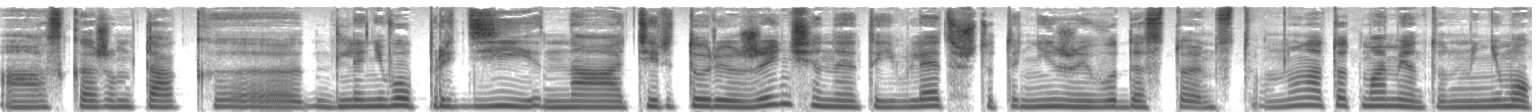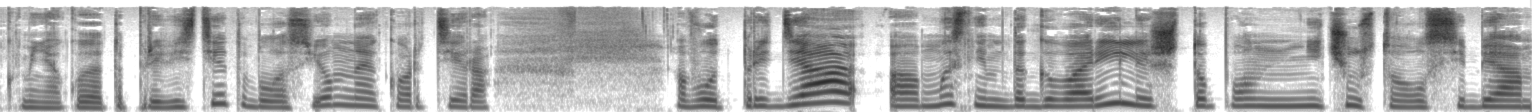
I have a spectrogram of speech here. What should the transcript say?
а, скажем так, э, для него приди на территорию женщины, это является что-то ниже его достоинства. Но на тот момент он не мог меня куда-то привести, это была съемная квартира. Вот, придя, а, мы с ним договорились, чтобы он не чувствовал себя,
